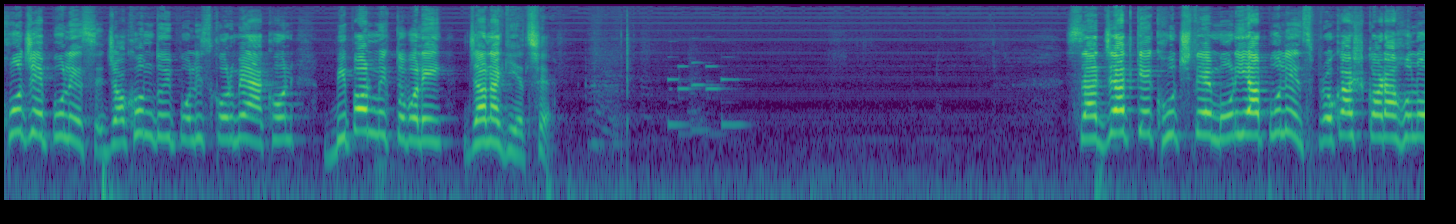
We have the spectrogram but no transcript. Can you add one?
খোঁজে পুলিশ। যখন দুই পুলিশ কর্মী এখন বিপন্মিত্ত বলেই জানা গিয়েছে। সাজ্জাদকে খুঁজতে মরিয়া পুলিশ প্রকাশ করা হলো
